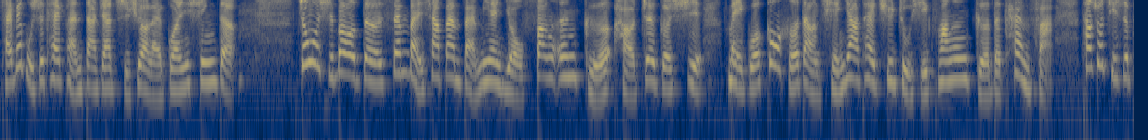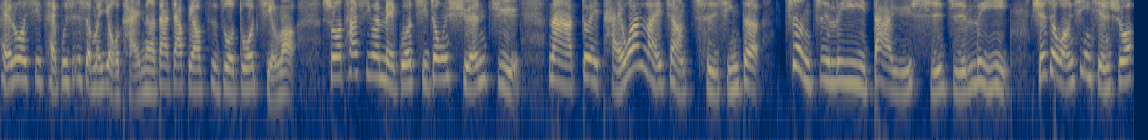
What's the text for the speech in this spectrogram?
台北股市开盘，大家持续要来关心的。中国时报的三版下半版面有方恩格，好，这个是美国共和党前亚太区主席方恩格的看法。他说，其实裴洛西才不是什么有台呢，大家不要自作多情了。说他是因为美国其中选举，那对台湾来讲，此行的。政治利益大于实质利益。学者王信贤说，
